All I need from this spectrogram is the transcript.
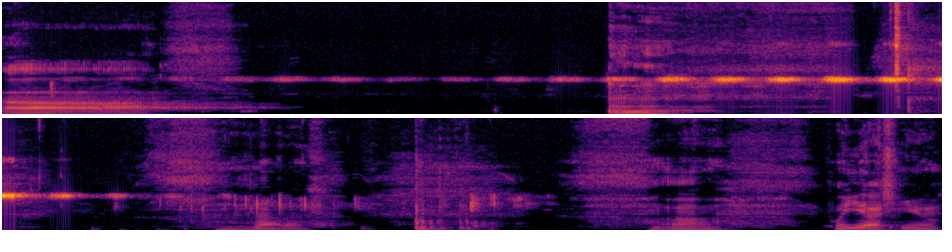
А... Зараз. Пояснюю.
